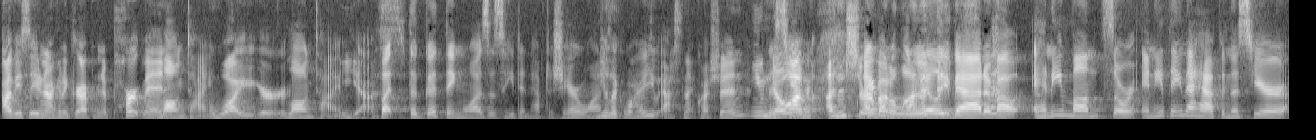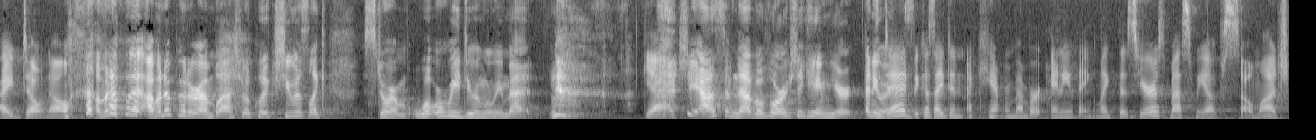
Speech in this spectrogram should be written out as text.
obviously you're not going to grab an apartment. Long time. While you're Long time. Yes. But the good thing was is he didn't have to share one. You're like, why are you asking that question? You know, I'm unsure I'm about a lot really of things. bad about any months or anything that happened this year. I don't know. I'm gonna put I'm gonna put her on blast real quick. She was like, "Storm, what were we doing when we met?" yeah. she asked him that before she came here. Anyway, I did because I didn't. I can't remember anything. Like this year has messed me up so much.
